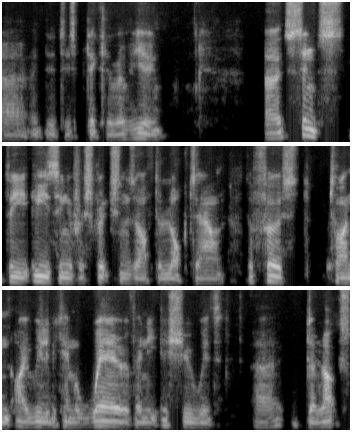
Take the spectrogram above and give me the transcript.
uh, this particular review. Uh, since the easing of restrictions after lockdown, the first time I really became aware of any issue with uh, Deluxe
